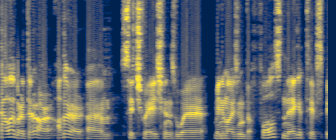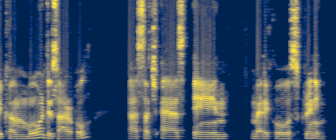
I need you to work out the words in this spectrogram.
However, there are other um, situations where minimizing the false negatives become more desirable, uh, such as in medical screening.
